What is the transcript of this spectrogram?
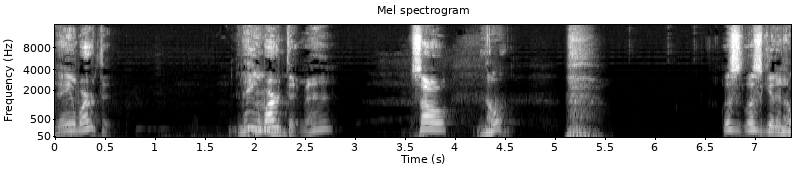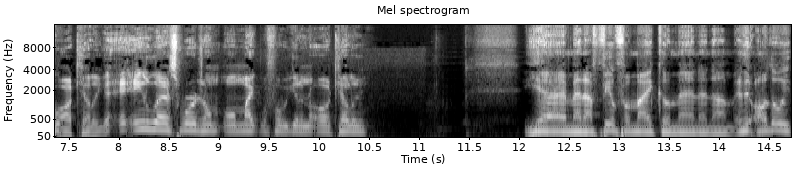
it ain't worth it. It ain't worth it, man. So Nope. let's let's get into Nope. R. Kelly. A- Any last words on, on Mike before we get into R. Kelly? Yeah, man, I feel for Michael, man, and um, and although he-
